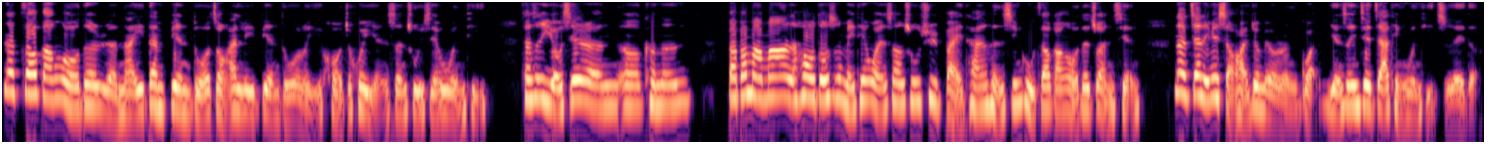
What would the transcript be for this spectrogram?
那糟港口的人呢、啊，一旦变多，这种案例变多了以后，就会衍生出一些问题，像是有些人呃，可能。爸爸妈妈，然后都是每天晚上出去摆摊，很辛苦，糟糕，我在赚钱。那家里面小孩就没有人管，衍生一些家庭问题之类的。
